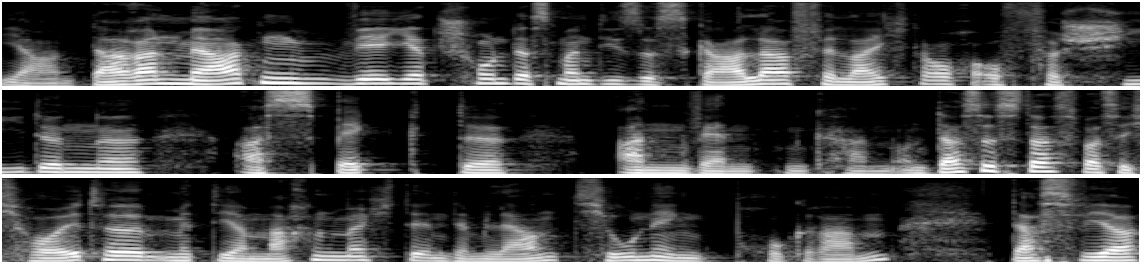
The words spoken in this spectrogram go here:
Ja, und daran merken wir jetzt schon, dass man diese Skala vielleicht auch auf verschiedene Aspekte anwenden kann. Und das ist das, was ich heute mit dir machen möchte in dem Lerntuning-Programm, dass wir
